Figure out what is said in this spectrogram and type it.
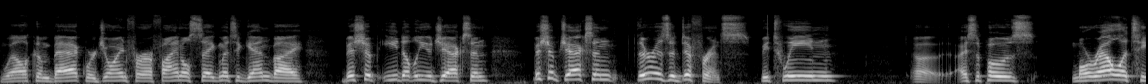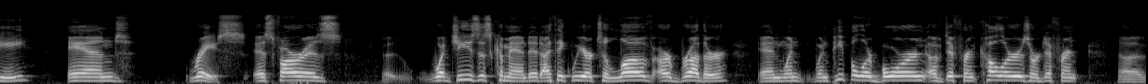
Welcome back. We're joined for our final segment again by Bishop E.W. Jackson. Bishop Jackson, there is a difference between, uh, I suppose, morality and race. As far as uh, what Jesus commanded, I think we are to love our brother. And when, when people are born of different colors or different uh,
